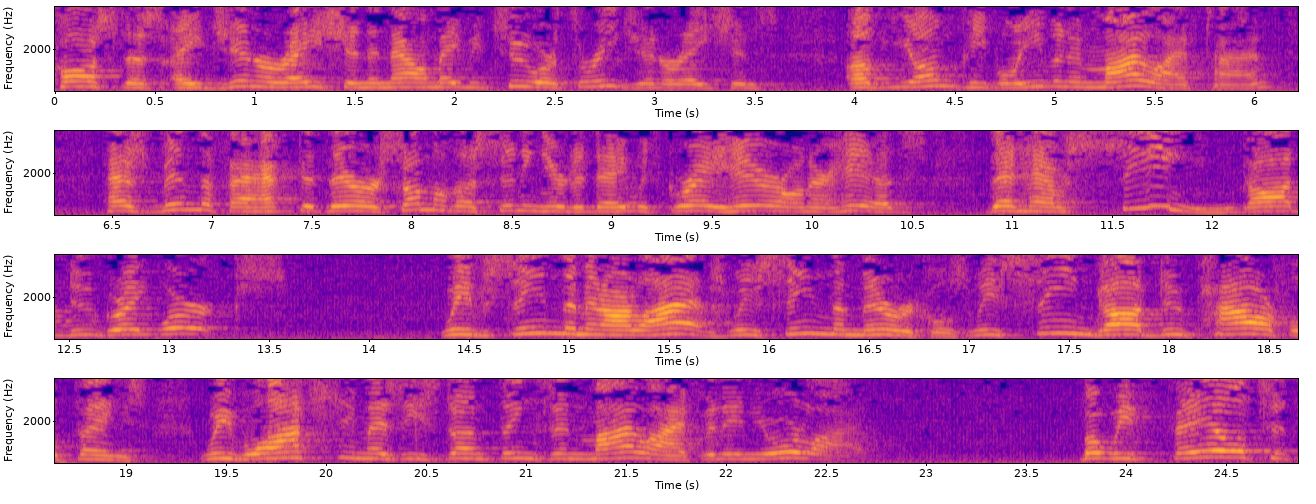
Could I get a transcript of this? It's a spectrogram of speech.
cost us a generation and now maybe two or three generations of young people, even in my lifetime, has been the fact that there are some of us sitting here today with gray hair on our heads that have seen God do great works. We've seen them in our lives. We've seen the miracles. We've seen God do powerful things. We've watched Him as He's done things in my life and in your life. But we fail to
